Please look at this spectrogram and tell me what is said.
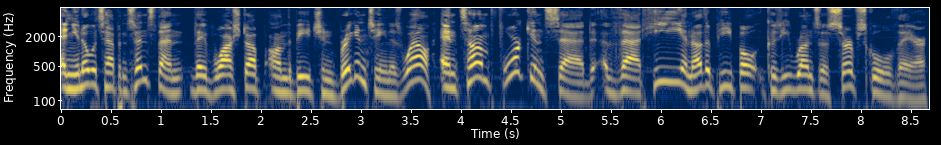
And you know what's happened since then? They've washed up on the beach in Brigantine as well. And Tom Forkin said that he and other people, because he runs a surf school there,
